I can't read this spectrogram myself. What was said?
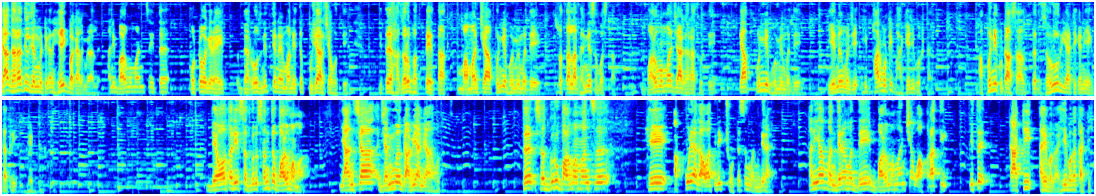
त्या घरातील जन्म ठिकाण हे एक बघायला मिळालं. आणि बाळूमामांचं इथं फोटो वगैरे आहेत. दररोज नित्य नियमाने इथं पूजा अर्चा होते. तिथं हजारो भक्त येतात. मामांच्या पुण्यभूमीमध्ये स्वतःला धन्य समजतात. बाळूमामा ज्या घरात होते त्या पुण्यभूमीमध्ये येणं म्हणजे ही फार मोठी भाग्याची गोष्ट आहे. आपणही कुठं असाल तर जरूर या ठिकाणी एकदा तरी भेट देवावतारी सद्गुरू संत बाळूमामा यांच्या जन्म गावी आम्ही आहोत. तर सद्गुरू बाळूमामांचं हे अक्कोळ्या गावातील एक छोटस मंदिर आहे. आणि या मंदिरामध्ये बाळूमामांच्या वापरातील इथं काठी आहे बघा ही बघा काठी.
